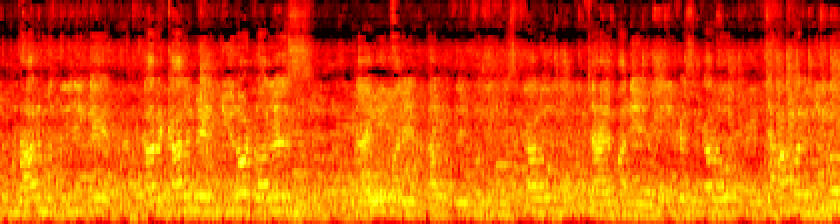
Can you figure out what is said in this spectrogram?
जो प्रधानमंत्री जी के कार्यकाल में ज़ीरो टॉलरेंस चाहे वो माननीय प्रधानमंत्री मोदी की सरकार हो, चाहे माननीय योगी जी की सरकार हो, जहाँ पर ज़ीरो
